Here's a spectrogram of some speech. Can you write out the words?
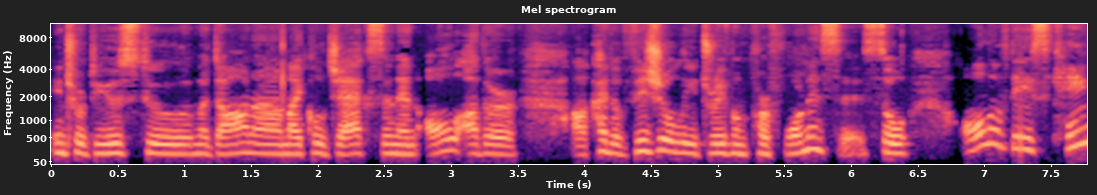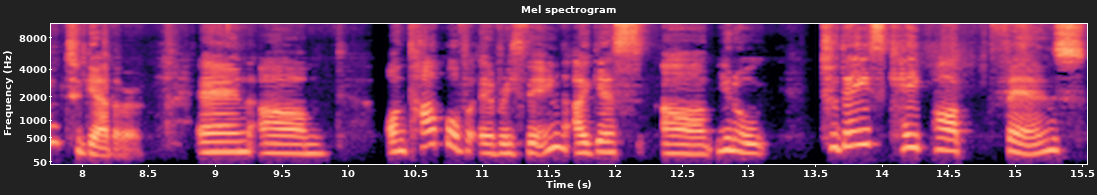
introduced to Madonna, Michael Jackson, and all other uh, kind of visually driven performances. So all of these came together. And um, on top of everything, I guess, uh, you know, today's K pop fans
